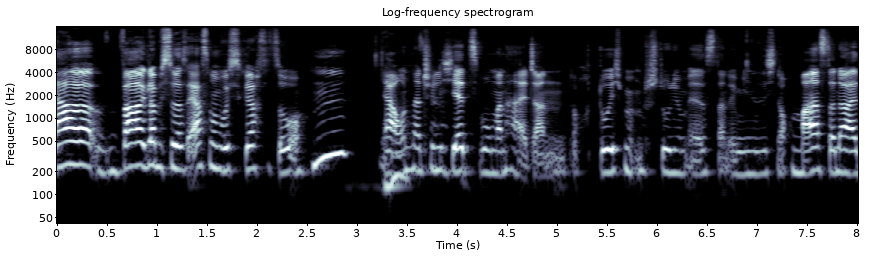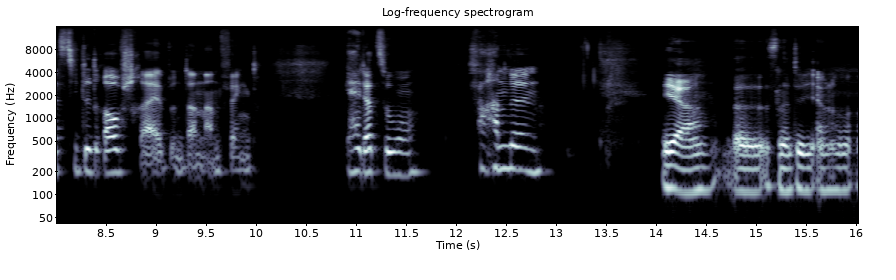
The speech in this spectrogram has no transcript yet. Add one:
da war, glaube ich, so das erste Mal, wo ich gedacht habe, so, hm, ja, Mhm. und natürlich jetzt, wo man halt dann doch durch mit dem Studium ist, dann irgendwie sich noch Master da als Titel draufschreibt und dann anfängt, Gelder zu verhandeln. Ja, das ist natürlich einfach nochmal.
